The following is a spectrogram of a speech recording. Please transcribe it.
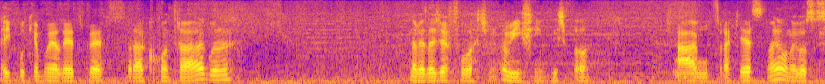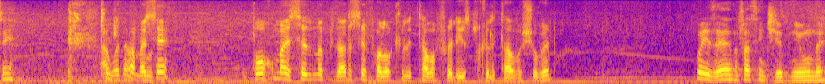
Aí Pokémon elétrico é fraco contra a água, né? Na verdade é forte. né? Enfim, deixa pra lá. A água enfraquece, não é? Um negócio assim? Água da Ah, mas você, um pouco mais cedo no episódio você falou que ele tava feliz porque ele tava chovendo. Pois é, não faz sentido nenhum, né?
